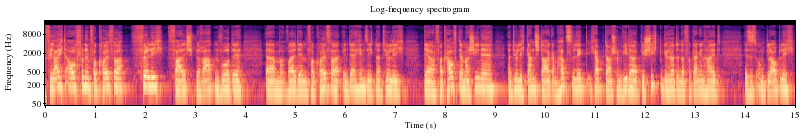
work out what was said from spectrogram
vielleicht auch von dem Verkäufer völlig falsch beraten wurde, ähm, weil dem Verkäufer in der Hinsicht natürlich der Verkauf der Maschine natürlich ganz stark am Herzen liegt. Ich habe da schon wieder Geschichten gehört in der Vergangenheit. Es ist unglaublich.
